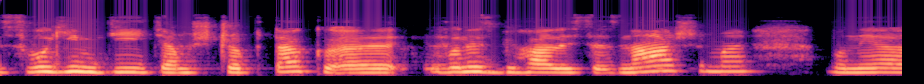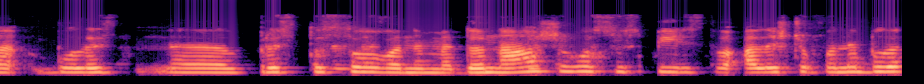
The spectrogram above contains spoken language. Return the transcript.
своїм дітям, щоб так е, вони збігалися з нашими, вони були е, пристосованими до нашого суспільства, але щоб вони були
